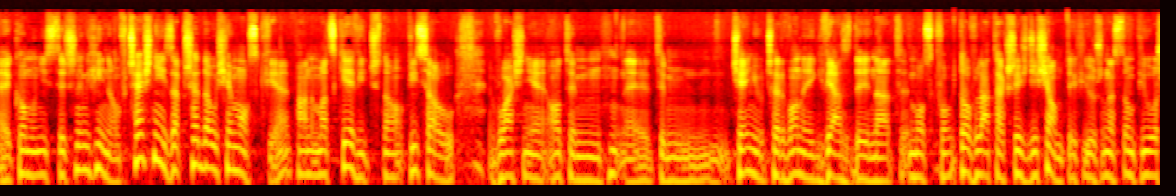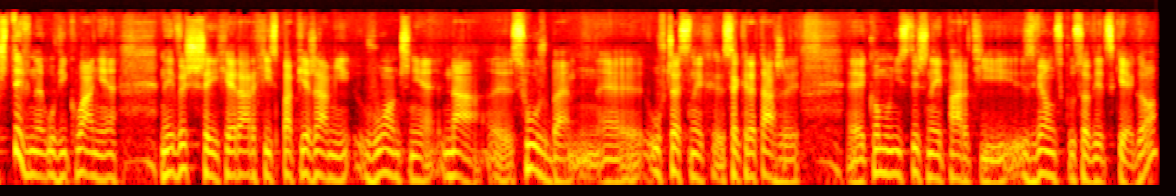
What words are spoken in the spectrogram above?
e, komunistycznym Chinom. Wcześniej zaprzedał się Moskwie. Pan Mackiewicz to pisał właśnie o tym, e, tym cieniu czerwonej gwiazdy nad Moskwą. To w latach 60 już nastąpiło sztywne uwikłanie najwyższej hierarchii z papieżami, włącznie na e, służbę e, ówczesnych sekretarzy e, komunistycznej partii Związku Sowieckiego,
